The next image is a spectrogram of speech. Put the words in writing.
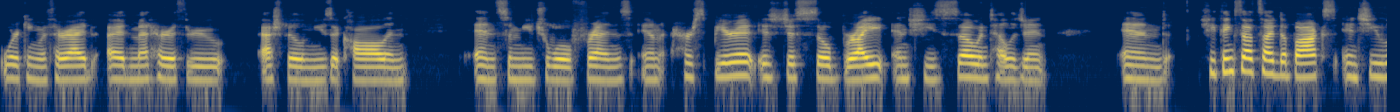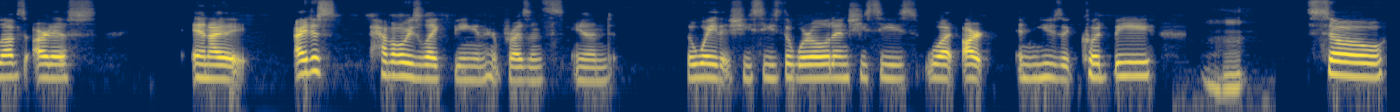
working with her. I'd I had met her through Asheville Music Hall and and some mutual friends and her spirit is just so bright and she's so intelligent and she thinks outside the box and she loves artists and I I just have always liked being in her presence and the way that she sees the world and she sees what art and music could be. Mm-hmm. So,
